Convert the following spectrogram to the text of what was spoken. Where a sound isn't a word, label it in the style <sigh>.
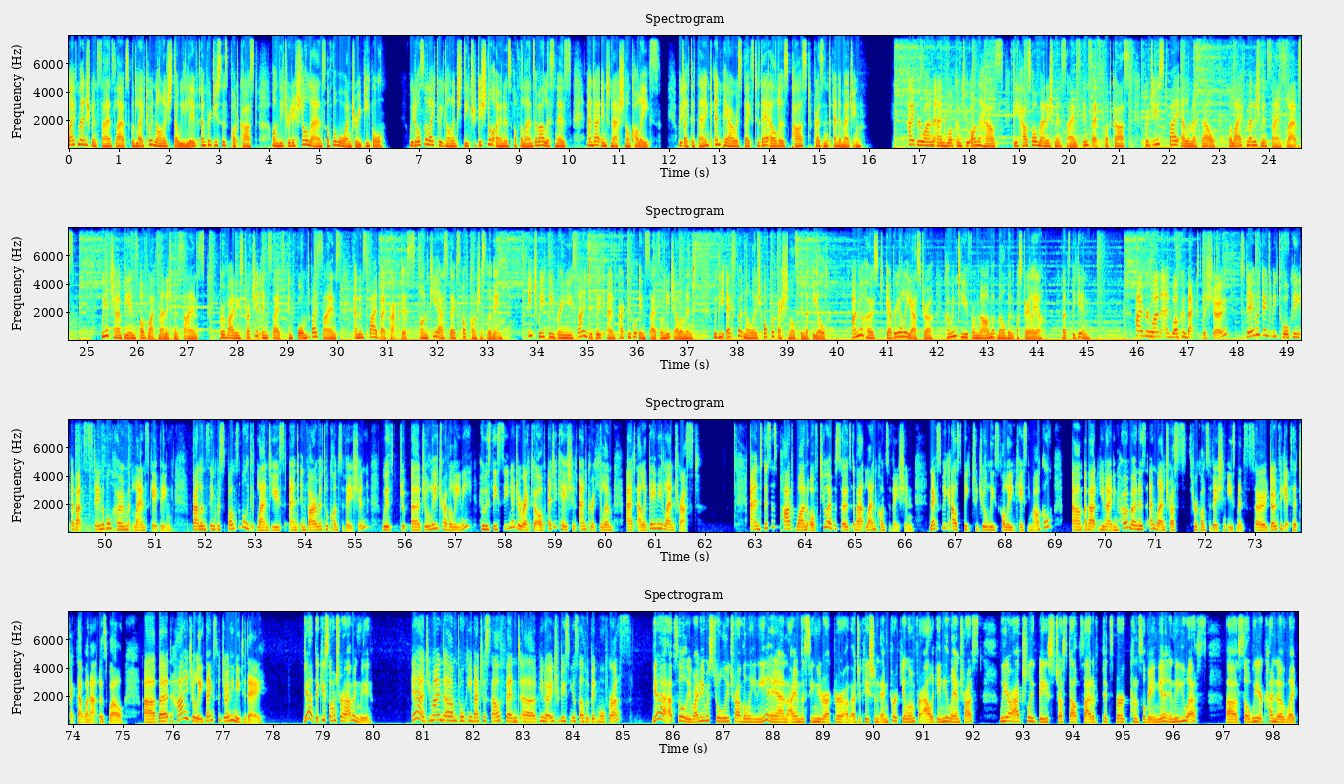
Life Management Science Labs would like to acknowledge that we live and produce this podcast on the traditional lands of the Wurundjeri people. We'd also like to acknowledge the traditional owners of the lands of our listeners and our international colleagues. We'd like to thank and pay our respects to their elders, past, present, and emerging. Hi, everyone, and welcome to On the House, the Household Management Science Insights podcast, produced by LMSL, the Life Management Science Labs. We are champions of life management science, providing structured insights informed by science and inspired by practice on key aspects of conscious living. Each week, we bring you scientific and practical insights on each element with the expert knowledge of professionals in the field. I'm your host, Gabriella Joustra, coming to you from Naarm, Melbourne, Australia. Let's begin. Hi, everyone, and welcome back to the show. Today, we're going to be talking about sustainable home landscaping, balancing responsible land use and environmental conservation with uh, Julie Travaglini, who is the Senior Director of Education and Curriculum at Allegheny Land Trust. And this is part one of two episodes about land conservation. Next week, I'll speak to Julie's colleague Casey Markle um, about uniting homeowners and land trusts through conservation easements. So don't forget to check that one out as well. Uh, but hi, Julie. Thanks for joining me today. Yeah, thank you so much for having me. Yeah, do you mind um, talking about yourself and uh, you know introducing yourself a bit more for us? Yeah, absolutely. My name is Julie Travaglini, and I am the Senior Director of Education and Curriculum for Allegheny Land Trust. We are actually based just outside of Pittsburgh, Pennsylvania, in the U.S. Uh, so we are kind of like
